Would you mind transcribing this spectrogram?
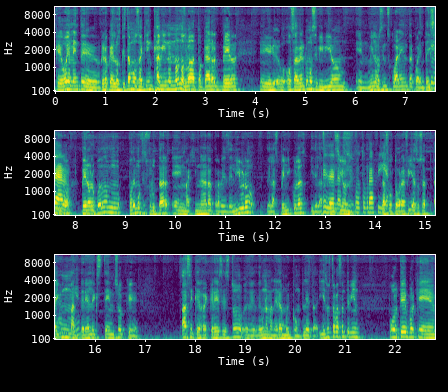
que obviamente creo que los que estamos aquí en cabina no nos va a tocar ver eh, o saber cómo se vivió en 1940, 45, Claro. pero lo podemos, podemos disfrutar e imaginar a través del libro, de las películas y de las Y de las canciones. fotografías. Las fotografías, o sea, hay un material extenso que hace que recrees esto de, de una manera muy completa. Y eso está bastante bien. ¿Por qué? Porque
